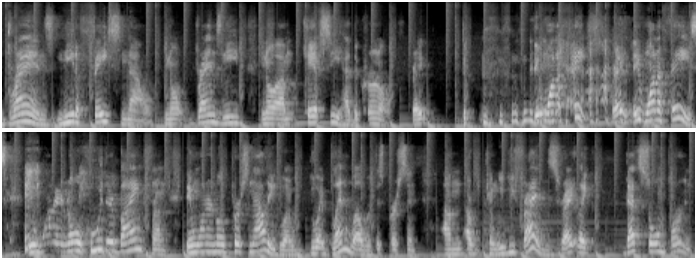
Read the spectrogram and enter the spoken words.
brands need a face now. You know, brands need, you know, um, KFC had the Colonel, right? The, they want a face, right? They want a face. They want to know who they're buying from. They want to know personality. Do I do I blend well with this person? Um, are, can we be friends, right? Like that's so important.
